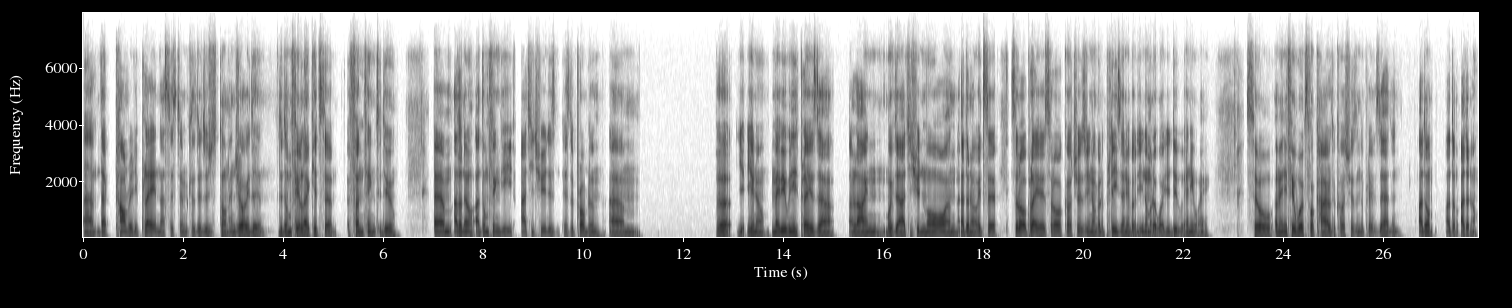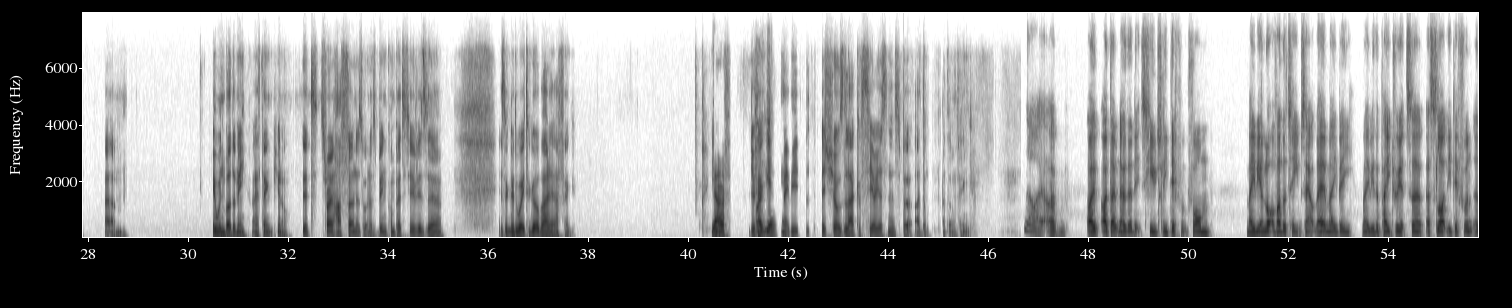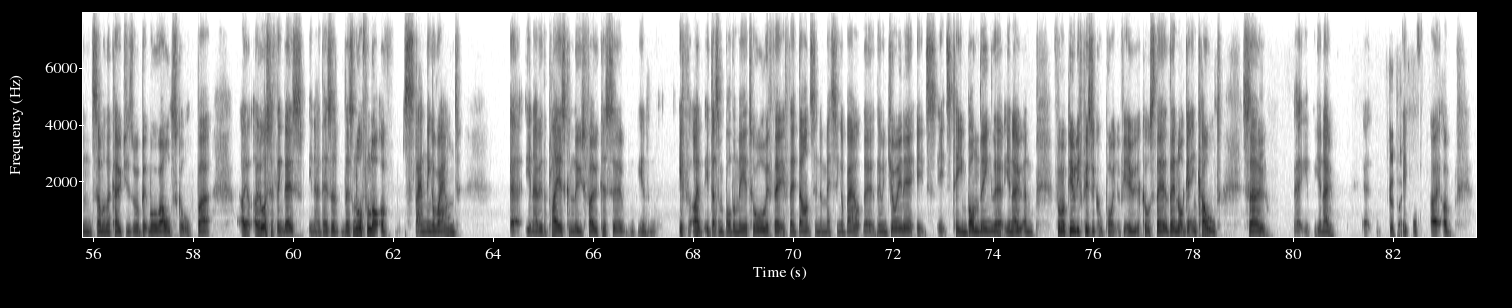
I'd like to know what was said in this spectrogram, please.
um, that can't really play in that system because they just don't enjoy the. They don't feel like it's a, a fun thing to do. Um, I don't know. I don't think the attitude is is the problem. Um, but you, you know, maybe we need players that align with the attitude more. And I don't know. It's a it's a lot of players, a lot of coaches. You're not going to please anybody, no matter what you do, anyway. So I mean, if it works for Kyle, the coaches and the players there, then I don't, I don't, I don't know. Um, it wouldn't bother me. I think you know, it's try to have fun as well as being competitive is uh, is a good way to go about it. I think. Yeah. Gareth, do you Uh, think yeah. maybe it shows lack of seriousness? But I don't, I don't think. No, I, I I don't know that it's hugely different from maybe a lot of other teams out there. Maybe maybe the Patriots are, are slightly different, and some of the coaches are a bit more old school. But I I also think there's you know there's a there's an awful lot of standing around. Uh, you know the players can lose focus. Uh, you know, if I, it doesn't bother me at all if they if they're dancing and messing about, they're they're enjoying it. It's it's team bonding. They're you know, and from a purely physical point of view, of course they're they're not getting cold. So uh, you know, Good point. it, I, I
